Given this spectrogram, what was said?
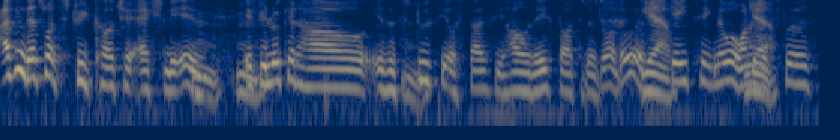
I think that's what street culture actually is. Mm, If you look at how is it Stussy or Stasi, how they started as well. They were Yeah. skating. They were one of the first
